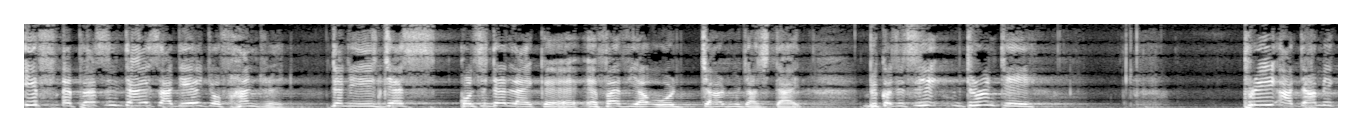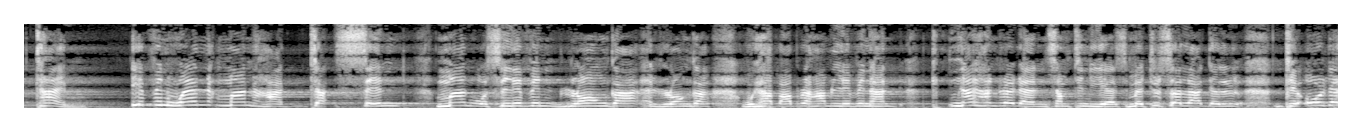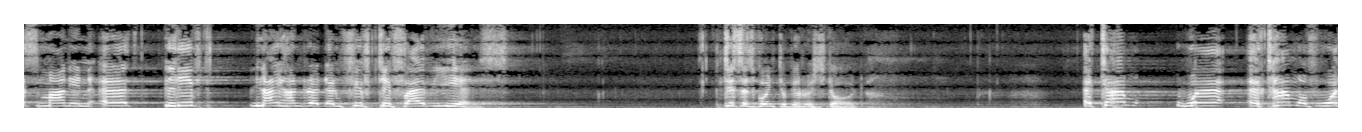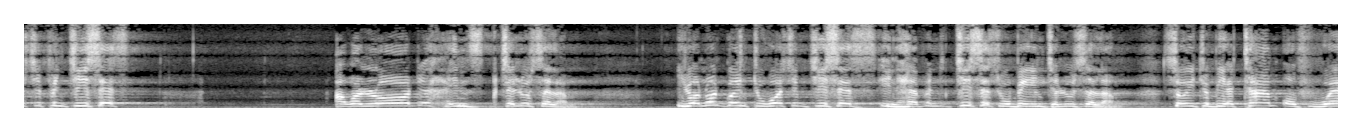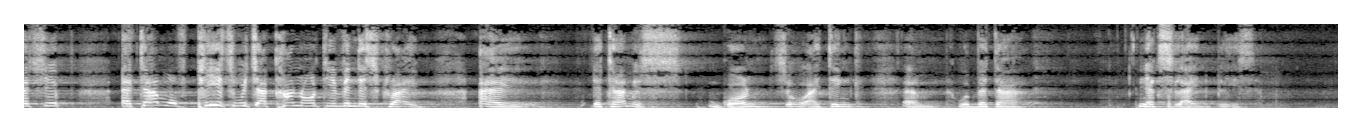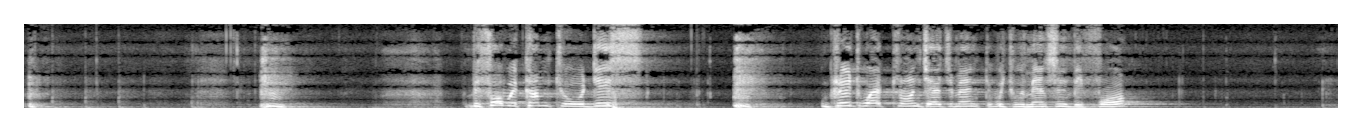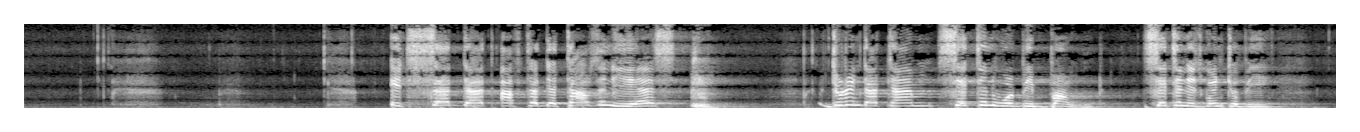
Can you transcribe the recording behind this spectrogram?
if a person dies at the age of 100, then he is just considered like a, a five year old child who just died. Because you see, during the pre Adamic time, even when man had sinned, man was living longer and longer. We have Abraham living 900 and something years. Methuselah, the, the oldest man in earth, lived 955 years. This is going to be restored. A time where, a time of worshiping Jesus our Lord in Jerusalem. You are not going to worship Jesus in heaven, Jesus will be in Jerusalem. So it will be a time of worship, a time of peace which I cannot even describe. I, the time is gone, so I think um, we better. Next slide, please. Before we come to this great white throne judgment, which we mentioned before, it's said that after the thousand years, during that time, Satan will be bound. Satan is going to be,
